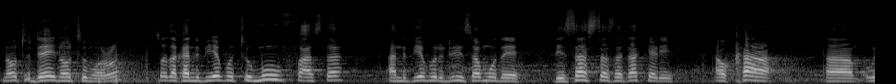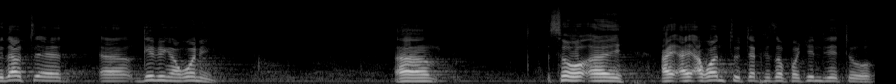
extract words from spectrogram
not today, not tomorrow, so that I can be able to move faster and be able to deal with some of the disasters that actually occur uh, without uh, uh, giving a warning. Um, so I, I, I, want to take this opportunity to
